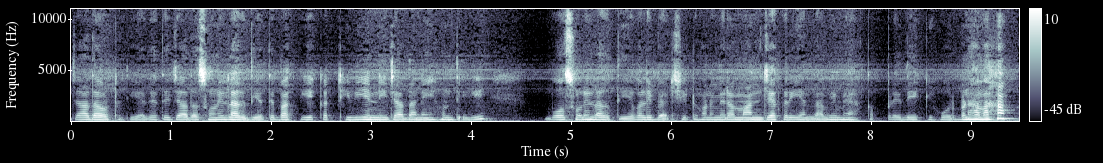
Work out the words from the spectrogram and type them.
ਜ਼ਿਆਦਾ ਉੱਠਦੀ ਆ ਇਹਦੇ ਤੇ, ਜ਼ਿਆਦਾ ਸੋਹਣੀ ਲੱਗਦੀ ਆ ਤੇ ਬਾਕੀ ਇਹ ਇਕੱਠੀ ਵੀ ਇੰਨੀ ਜ਼ਿਆਦਾ ਨਹੀਂ ਹੁੰਦੀਗੀ। ਬਹੁਤ ਸੋਹਣੀ ਲੱਗਦੀ ਹੈ ਇਹ ਵਾਲੀ ਬੈੱਡ ਸ਼ੀਟ ਹੁਣ ਮੇਰਾ ਮਨ ਜਿਹਾ ਕਰੀ ਜਾਂਦਾ ਵੀ ਮੈਂ ਕੱਪੜੇ ਦੇ ਕੇ ਹੋਰ ਬਣਾਵਾਂ।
